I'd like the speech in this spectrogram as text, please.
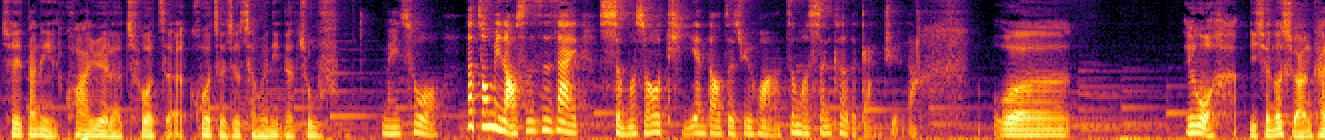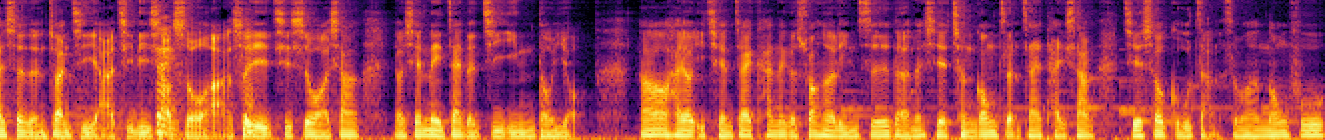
所以当你跨越了挫折，挫折就成为你的祝福。没错，那钟明老师是在什么时候体验到这句话这么深刻的感觉的？我因为我以前都喜欢看圣人传记啊、激励小说啊，所以其实我好像有些内在的基因都有。然后还有以前在看那个双鹤林芝的那些成功者在台上接受鼓掌，什么农夫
